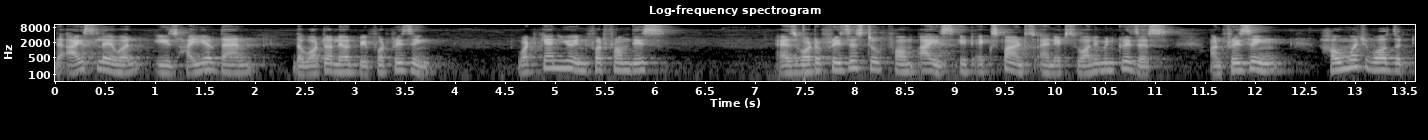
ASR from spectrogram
the ice level is higher than the water level before freezing. What can you infer from this? As water freezes to form ice, it expands and its volume increases. On freezing, how much was the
